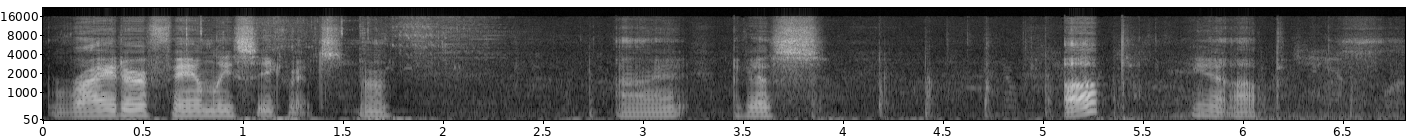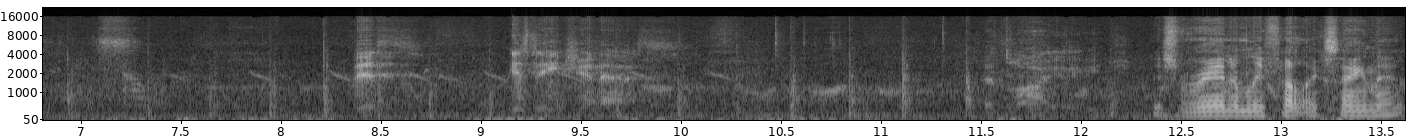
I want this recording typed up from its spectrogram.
Ryder Family Secrets. Hmm. Alright, I guess... Up? Yeah, up. This is HNS. At my age, Just randomly felt like saying that.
